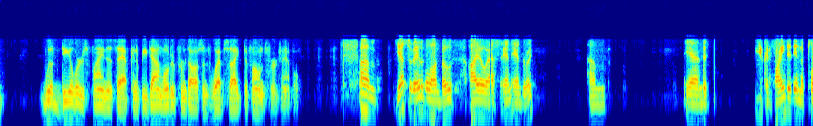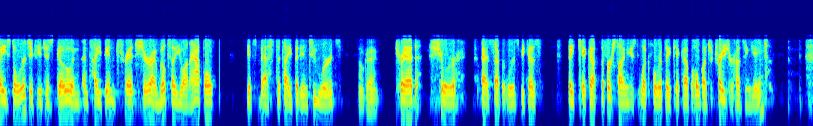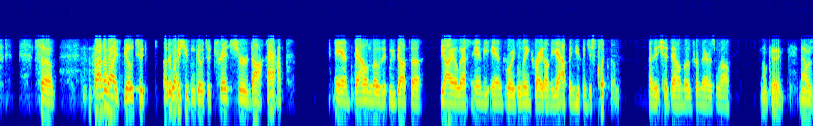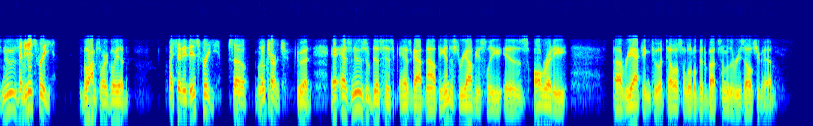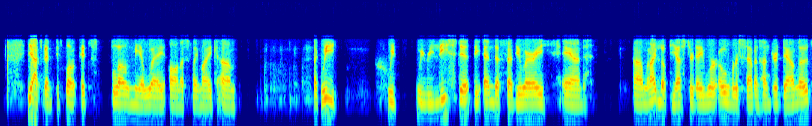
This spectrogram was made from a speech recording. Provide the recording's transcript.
will dealers find this app? Can it be downloaded from Dawson's website to phones, for example? Um, yes, available on both iOS and Android. Um, and you can find it in the Play stores if you just go and, and type in Treadsure. I will tell you on Apple, it's best to type it in two words. Okay. Tread sure as separate words because they kick up the first time you look for it, they kick up a whole bunch of treasure hunting games. so, but otherwise, go to otherwise you can go to treadsure.app and download it. We've got the the iOS and the Android link right on the app, and you can just click them, and it should download from there as well. Okay. Now, as news and it is free. Go. I'm sorry. Go ahead. I said it is free, so oh, okay. no charge. Good. As news of this has has gotten out, the industry obviously is already uh, reacting to it. Tell us a little bit about some of the results you've had. Yeah, it's been it's blown it's blown me away, honestly, Mike. Um, like we we released it the end of February, and uh, when I looked yesterday, we're over 700 downloads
